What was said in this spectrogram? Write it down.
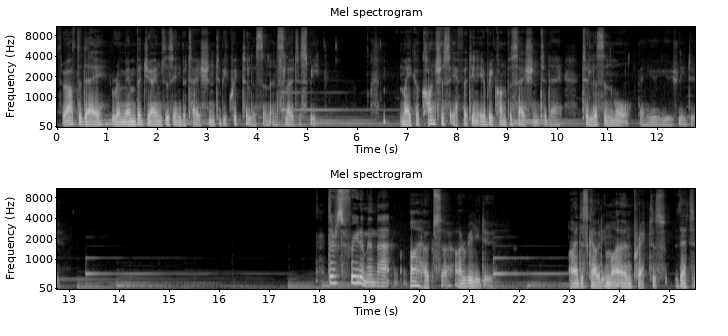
Throughout the day, remember James's invitation to be quick to listen and slow to speak. Make a conscious effort in every conversation today to listen more than you usually do. There's freedom in that. I hope so. I really do. I discovered in my own practice that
